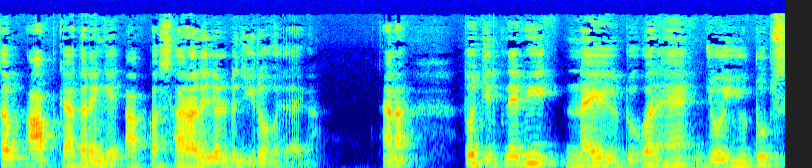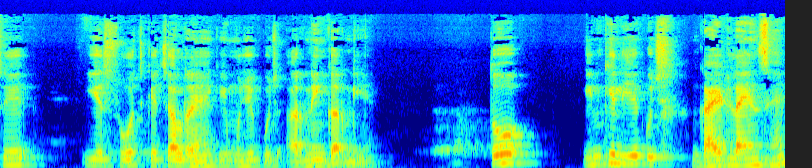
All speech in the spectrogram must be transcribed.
तब आप क्या करेंगे, आपका सारा रिज़ल्ट ज़ीरो हो जाएगा, है ना? तो जितने भी नए यूट्यूबर हैं, जो यूट्यूब से ये सोच के चल रहे हैं कि मुझे कुछ अर्निंग करनी है तो इनके लिए कुछ गाइडलाइंस हैं।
